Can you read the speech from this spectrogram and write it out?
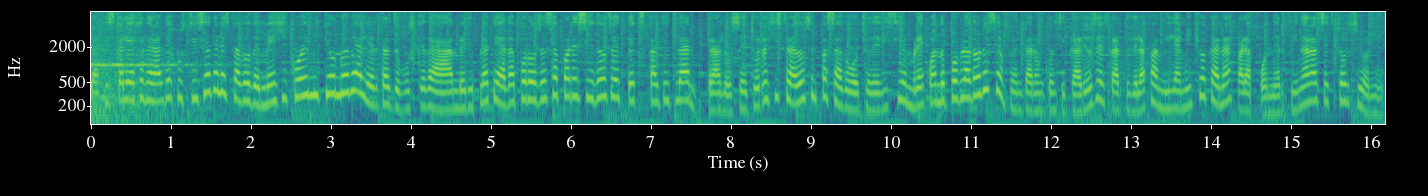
La Fiscalía General de Justicia del Estado de México emitió nueve alertas de búsqueda a Amber y Plateada por los desaparecidos de Texcaltitlán, tras los hechos registrados el pasado 8 de diciembre, cuando pobladores se enfrentaron con sicarios del cártel de la familia michoacana para poner fin a las extorsiones.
